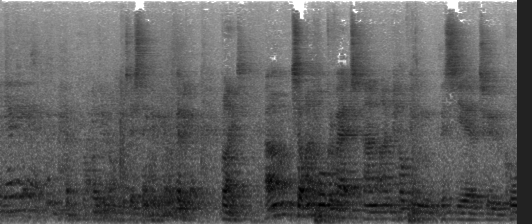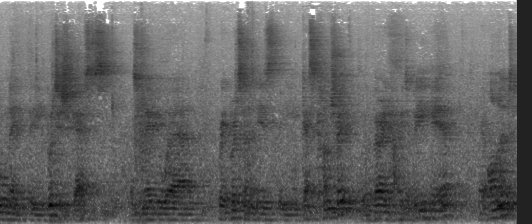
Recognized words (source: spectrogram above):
Oh, not use this thing. Here we go. There we go. Right. Um, so I'm Paul Gravett, and I'm helping this year to coordinate the British guests. As you may be aware, Great Britain is the guest country. We're very happy to be here. We're honoured,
